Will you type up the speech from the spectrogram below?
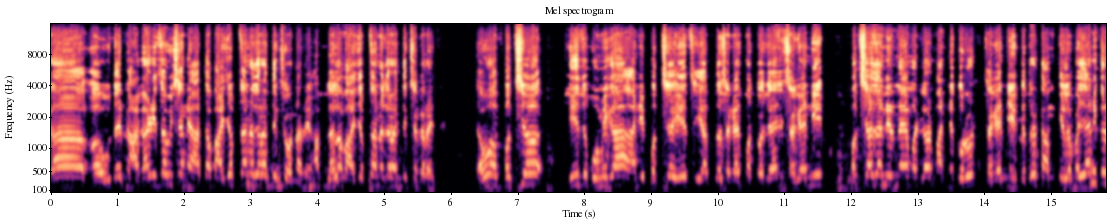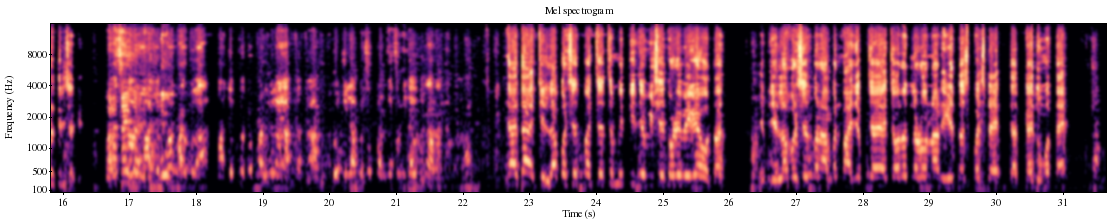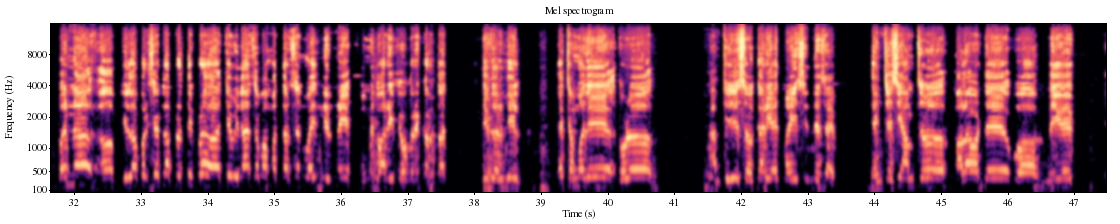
का उदय आघाडीचा विषय नाही. आता भाजपचा नगराध्यक्ष होणार आहे. आपल्याला भाजपचा नगराध्यक्ष करायचा आहे त्यामुळं पक्ष हीच भूमिका आणि पक्ष हेच यातलं सगळ्यात महत्वाचं आहे. आणि सगळ्यांनी पक्षाचा निर्णय म्हटल्यावर मान्य करून सगळ्यांनी एकत्र काम केलं पाहिजे आणि करतील सगळे. आता जिल्हा परिषद पंचायत समितीचे विषय थोडे वेगळे होतात. जिल्हा परिषद पण आपण भाजपच्या याच्यावरच लढवणार हे तर स्पष्ट आहे त्यात काही दुमत नाही. पण जिल्हा परिषदला प्रत्येक जे विधानसभा मतदारसंघ वाईज निर्णय उमेदवारीचे वगैरे करतात ते करतील. त्याच्यामध्ये थोडं आमचे जे सहकारी आहेत महेश शिंदे साहेब त्यांच्याशी आमचं मला वाटतंय म्हणजे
